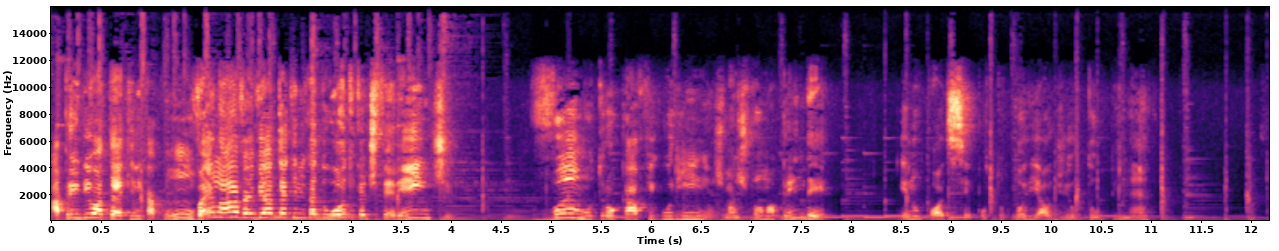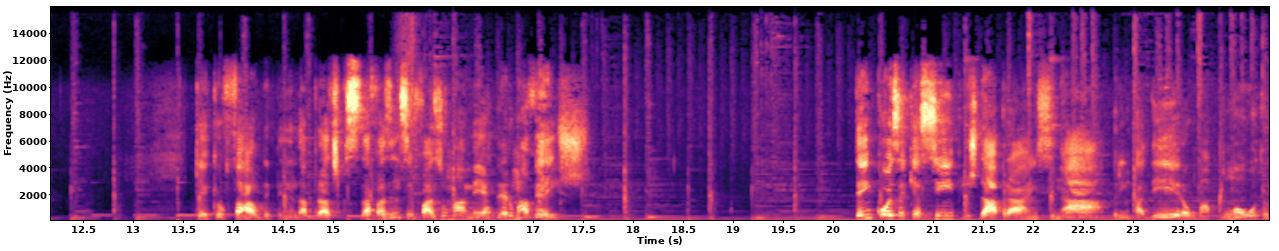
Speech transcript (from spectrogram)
Aprendeu a técnica com um, vai lá, vai ver a técnica do outro que é diferente. Vamos trocar figurinhas, mas vamos aprender. E não pode ser por tutorial de YouTube, né? Que é que eu falo? Dependendo da prática que você está fazendo, você faz uma merda, era uma vez. Tem coisa que é simples, dá para ensinar, brincadeira, alguma uma outra,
